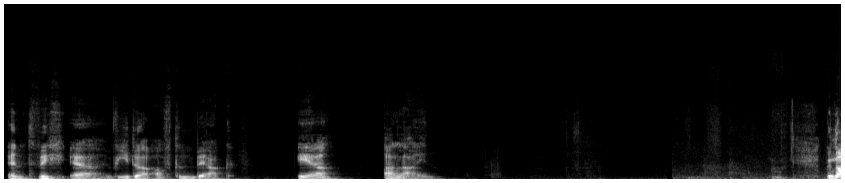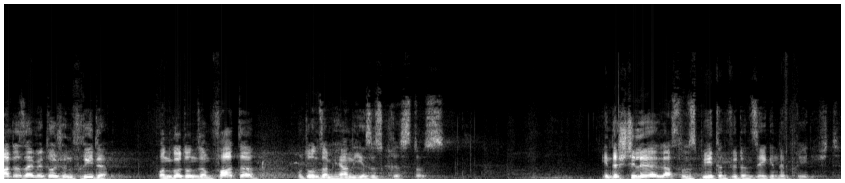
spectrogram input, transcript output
entwich er wieder auf den Berg, er allein. Gnade sei mit euch und Friede von Gott unserem Vater und unserem Herrn Jesus Christus. In der Stille lasst uns beten für den Segen der Predigt.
